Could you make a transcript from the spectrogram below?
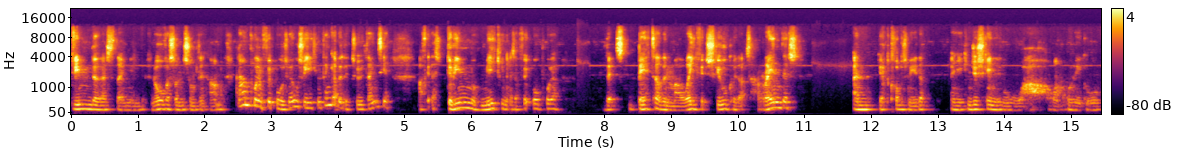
dreamed of this thing and, and, all of a sudden something happened. And I'm playing football as well, so you can think about the two things here. I've got this dream of making it as a football player that's better than my life at school because that's horrendous. And your club's made it. And you can just kind of go, wow, I'm going to go.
